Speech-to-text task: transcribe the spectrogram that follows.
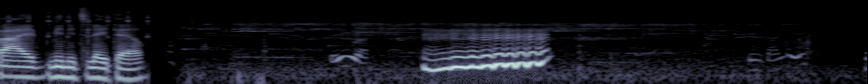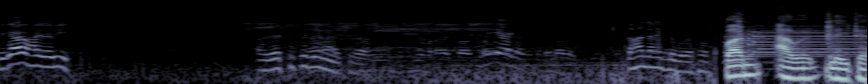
Five minutes later. ठीक है भाई रवि? अरे अच्छे से लेना है कहाँ जाने के लिए बोल रहा था? One hour later.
